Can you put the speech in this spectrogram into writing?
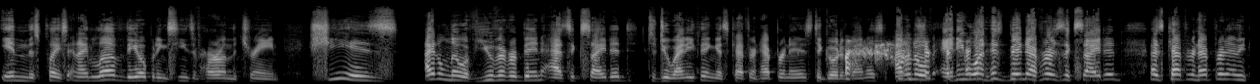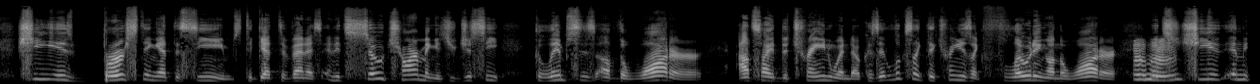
in this place. And I love the opening scenes of her on the train. She is I don't know if you've ever been as excited to do anything as Katharine Hepburn is to go to Venice. I don't know if anyone has been ever as excited as Katharine Hepburn. I mean, she is bursting at the seams to get to Venice, and it's so charming as you just see glimpses of the water outside the train window because it looks like the train is like floating on the water. Mm-hmm. she, I mean,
